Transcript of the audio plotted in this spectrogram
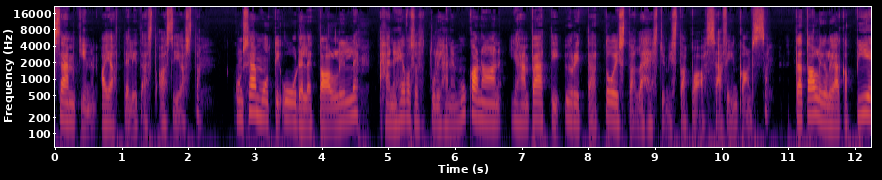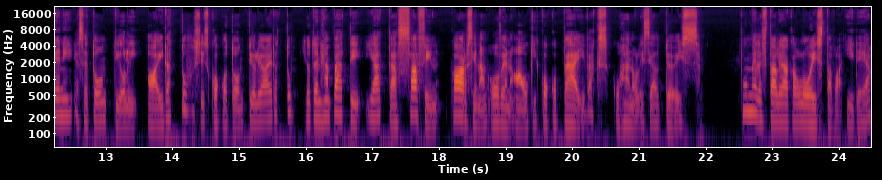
Sämkin ajatteli tästä asiasta. Kun Sam muutti uudelle tallille, hänen hevosensa tuli hänen mukanaan ja hän päätti yrittää toista lähestymistapaa Säfin kanssa. Tämä talli oli aika pieni ja se tontti oli aidattu, siis koko tontti oli aidattu, joten hän päätti jättää Safin karsinan oven auki koko päiväksi, kun hän oli siellä töissä. Mun mielestä tämä oli aika loistava idea.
